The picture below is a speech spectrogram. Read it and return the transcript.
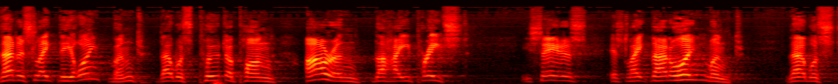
that it's like the ointment that was put upon Aaron the high priest. He says it's like that ointment that was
